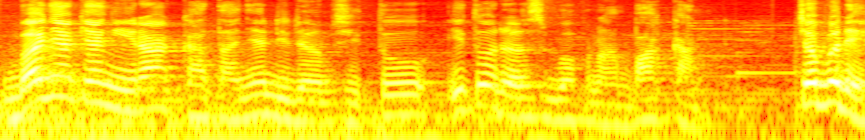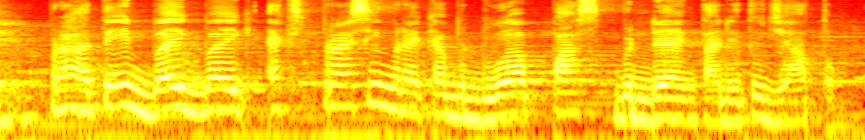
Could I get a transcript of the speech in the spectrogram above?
Banyak yang ngira katanya di dalam situ itu adalah sebuah penampakan. Coba deh perhatiin baik-baik ekspresi mereka berdua pas benda yang tadi itu jatuh.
